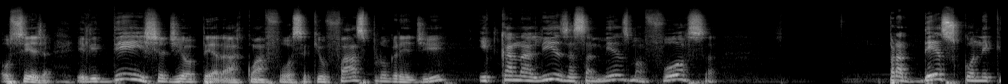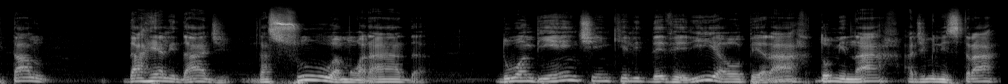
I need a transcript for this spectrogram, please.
Ou seja, ele deixa de operar com a força que o faz progredir e canaliza essa mesma força para desconectá-lo da realidade, da sua morada, do ambiente em que ele deveria operar, dominar, administrar.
